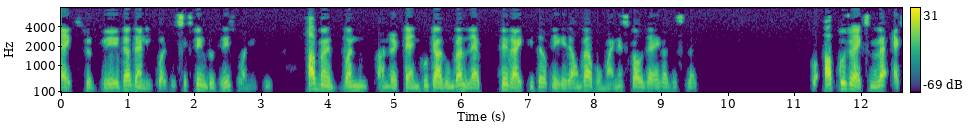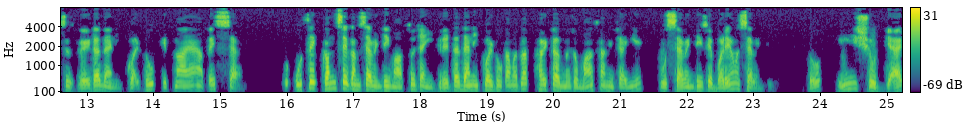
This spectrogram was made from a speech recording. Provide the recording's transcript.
X should greater than equal to 16 into three is 180 अब मैं 110 को क्या दूँगा? लेफ़्ट से राइट की तरफ़ लेके जाऊँगा, वो माइनस का हो जाएगा दिस लेफ़्ट तो आपको जो एक्स मिला X is greater than equal to कितना आया यहाँ पे? सेवन तो उसे कम से कम सेवेंटी मार्क्स तो चाहिए। ग्रेटर देन इक्वल टू का मतलब थर्ड टर्म में जो मार्क्स आने चाहिए, वो सेवेंटी से बड़े हो सेवेंटी तो he should get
